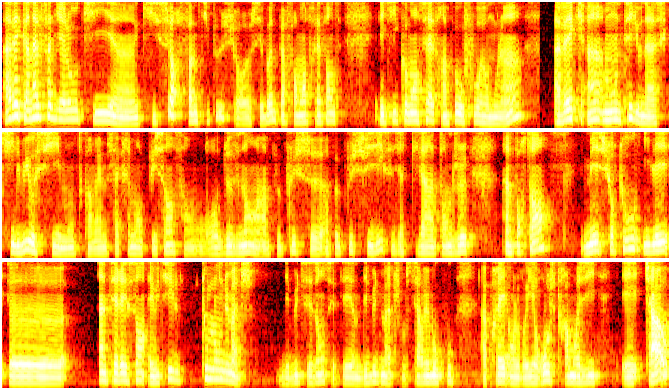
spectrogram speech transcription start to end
avec un Alpha Diallo qui, euh, qui surfe un petit peu sur ses bonnes performances récentes et qui commençait à être un peu au four et au moulin, avec un Monte Jonas qui lui aussi monte quand même sacrément en puissance en redevenant un peu plus, un peu plus physique, c'est-à-dire qu'il a un temps de jeu important, mais surtout il est intéressant et utile tout le long du match. Début de saison, c'était un début de match. On le servait beaucoup. Après, on le voyait rouge, cramoisi et ciao.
